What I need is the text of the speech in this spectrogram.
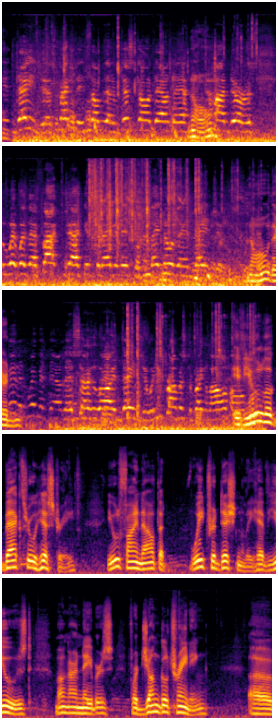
in danger, especially some that have just gone down there No. to Honduras, who went with their flak jackets and ammunition, and they know they're in danger. No, they're, Men and women down there, sir, who are in danger. Will you promise to bring them all home? if you look back through history, you'll find out that we traditionally have used among our neighbors for jungle training uh,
